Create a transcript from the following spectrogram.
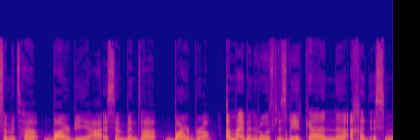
وسمتها باربي على اسم بنتها باربرا. أما ابن روث الصغير كان أخذ اسم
